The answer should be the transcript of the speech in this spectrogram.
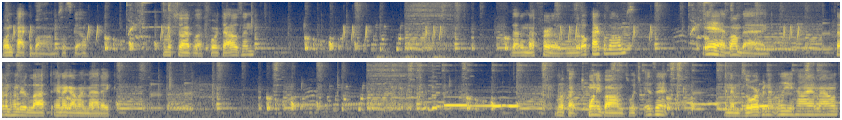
One pack of bombs. Let's go. How much do I have left? 4,000? That enough for a little pack of bombs? Yeah, bomb bag. 700 left, and I got my Mattock. I'm up at 20 bombs, which isn't an absorbently high amount.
